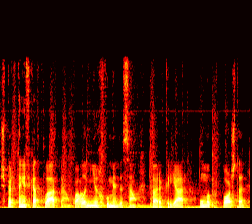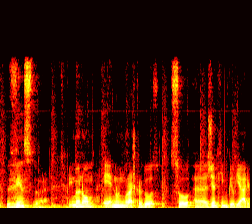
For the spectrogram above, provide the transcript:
Espero que tenha ficado claro então, qual a minha recomendação para criar uma proposta vencedora. O meu nome é Nuno Moraes Cardoso, sou agente imobiliário.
